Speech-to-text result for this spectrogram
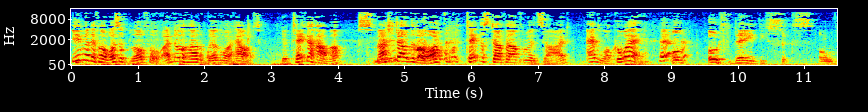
even if I wasn't lawful, I know how to burgle a house. You take a hammer, smash down the door, take the stuff out from inside, and walk away. on Oath Day, the 6th of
